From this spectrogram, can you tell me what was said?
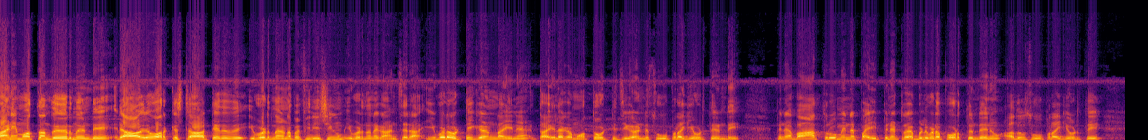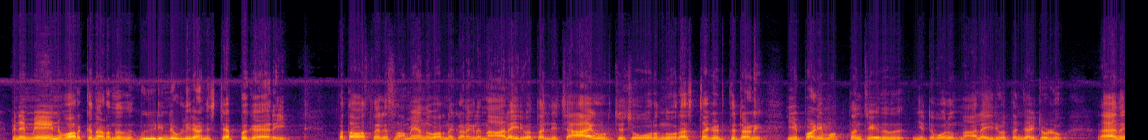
പണി മൊത്തം തീർന്നുണ്ട്. രാവിലെ വർക്ക് സ്റ്റാർട്ട് ചെയ്തത് ഇവിടെ നിന്നാണ് അപ്പോൾ ഫിനിഷിങ്ങും ഇവിടെ തന്നെ കാണിച്ചു തരാം. ഇവിടെ ഒട്ടിക്കേണ്ട അതിനെ ടൈലൊക്കെ മൊത്തം ഒട്ടിച്ച് കണ്ട് സൂപ്പറാക്കി കൊടുത്തിട്ടുണ്ട്. പിന്നെ ബാത്റൂമിന്റെ പൈപ്പിന്റെ ട്രബിൾ ഇവിടെ പുറത്തുണ്ടായിരുന്നു അതും സൂപ്പറാക്കി കൊടുത്ത്. പിന്നെ മെയിൻ വർക്ക് നടന്നത് വീടിന്റെ ഉള്ളിലാണ്. സ്റ്റെപ്പ് കയറി ഇപ്പോഴത്തെ അവസ്ഥയിൽ സമയം എന്ന് പറഞ്ഞിട്ടാണെങ്കിൽ നാല് ഇരുപത്തഞ്ച് ചായ കുടിച്ച് ചോറുന്നു റെസ്റ്റൊക്കെ എടുത്തിട്ടാണ് ഈ പണി മൊത്തം ചെയ്തത്. എന്നിട്ട് പോലും നാല് ഇരുപത്തഞ്ചായിട്ടുള്ളൂ അതായത്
